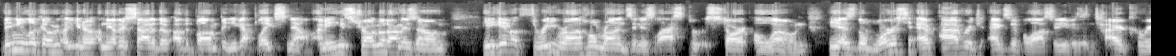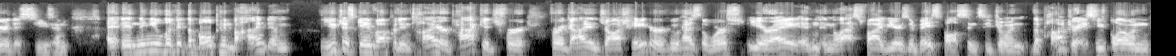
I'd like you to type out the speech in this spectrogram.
Then you look over, you know, on the other side of the of the bump, and you got Blake Snell. I mean, he struggled on his own. He gave up three run, home runs in his last th- start alone. He has the worst average exit velocity of his entire career this season. And, and then you look at the bullpen behind him. You just gave up an entire package for for a guy in Josh Hader who has the worst ERA in, in the last five years in baseball since he joined the Padres. He's blowing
